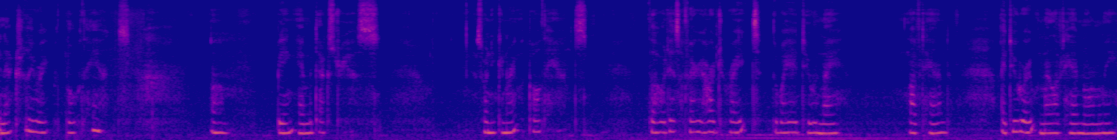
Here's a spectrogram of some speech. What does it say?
Can actually write with both hands. Um, being ambidextrous is when you can write with both hands. Though it is very hard to write the way I do with my left hand. I do write with my left hand normally,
